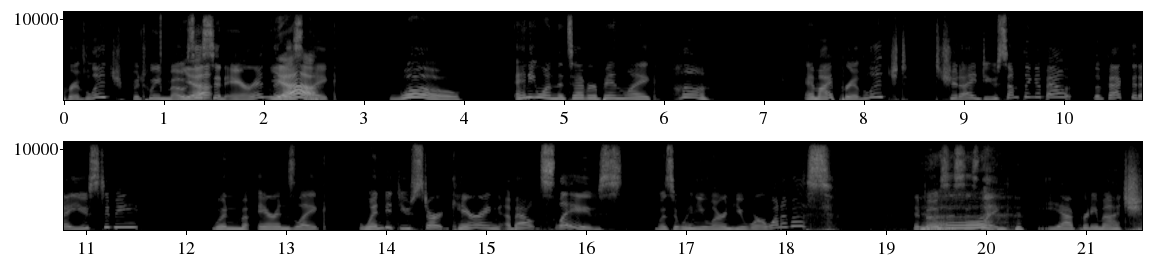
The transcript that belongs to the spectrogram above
privilege between Moses Yeah. and Aaron. That is Yeah. like, whoa. Anyone that's ever been like, huh, am I privileged? Should I do something about the fact that I used to be? When M- Aaron's like, when did you start caring about slaves? Was it when you learned you were one of us? And Moses is like, yeah, pretty much.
